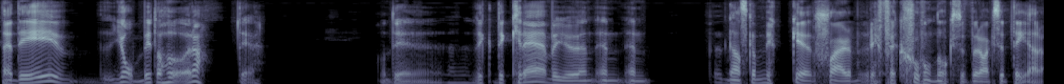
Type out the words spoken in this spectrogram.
Nej, det är jobbigt att höra det. Och det, det, det kräver ju en, en, en ganska mycket självreflektion också för att acceptera.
